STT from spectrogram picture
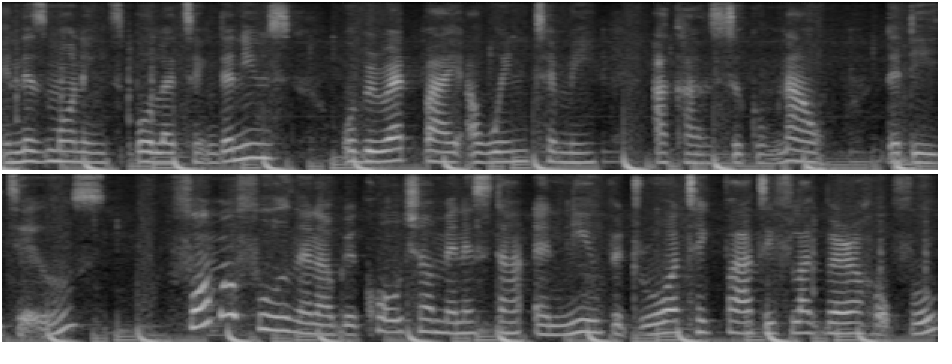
in this morning's bulletin. The news will be read by Awentemi Akansukum. Now, the details. Former Food and Agriculture Minister and new Patriotic Party flag bearer hopeful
